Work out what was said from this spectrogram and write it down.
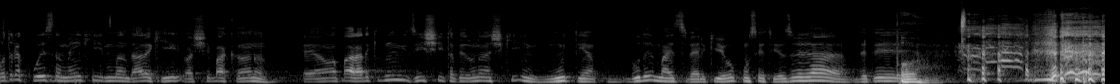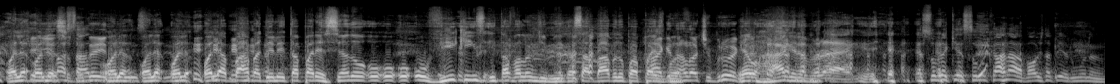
Outra coisa também que mandaram aqui, eu achei bacana, é uma parada que não existe em Itaperuna, acho que em muito tempo. Duda é mais velho que eu, com certeza, já deve ter... Pô. Olha, Que olha, isso, passado olha, isso, olha, entendeu? olha, olha a barba dele, ele tá parecendo o, o, o- o Vikings e tá falando de mim, com essa barba do papai Ragnar. Lothbrok? É o Ragnar Brag. É sobre a questão do carnaval de Itaperuna.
